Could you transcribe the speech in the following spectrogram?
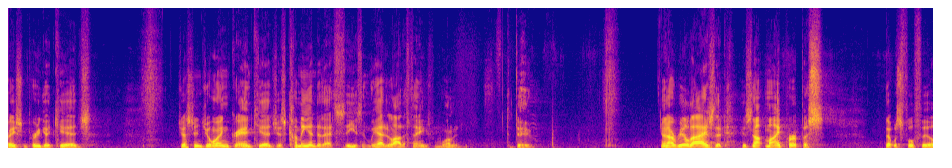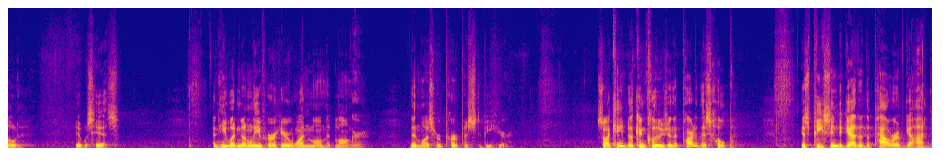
raised some pretty good kids, just enjoying grandkids, just coming into that season. We had a lot of things we wanted to do. And I realized that it's not my purpose that was fulfilled, it was his. And he wasn't going to leave her here one moment longer than was her purpose to be here. So I came to the conclusion that part of this hope is piecing together the power of God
